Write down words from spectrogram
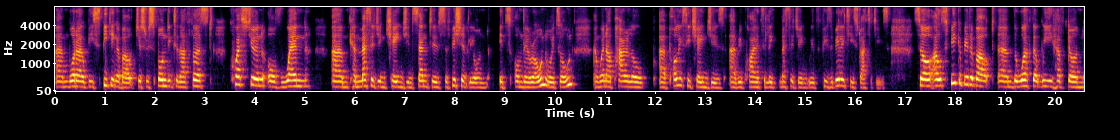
um, what I'll be speaking about, just responding to that first question of when um, can messaging change incentives sufficiently on its on their own or its own, and when are parallel uh, policy changes are required to link messaging with feasibility strategies. So I'll speak a bit about um, the work that we have done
